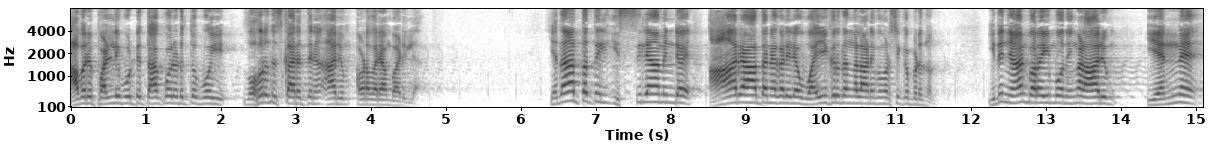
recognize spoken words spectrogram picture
അവർ പള്ളി പൂട്ടി താക്കോലെടുത്തു പോയി. ലൊഹർ നിസ്കാരത്തിന് ആരും അവിടെ വരാൻ പാടില്ല. യഥാർത്ഥത്തിൽ ഇസ്ലാമിന്റെ ആരാധനകളിലെ വൈകൃതങ്ങളാണ് വിമർശിക്കപ്പെടുന്നത്. ഇത് ഞാൻ പറയുമ്പോൾ നിങ്ങൾ ആരും എന്നെ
